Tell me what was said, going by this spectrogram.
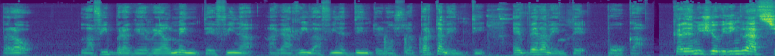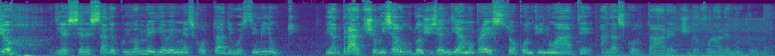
però la fibra che realmente fino a, arriva fino dentro i nostri appartamenti è veramente poca. Cari amici, io vi ringrazio di essere state qui con me, di avermi ascoltato questi minuti. Vi abbraccio, vi saluto, ci sentiamo presto, continuate ad ascoltare Citofonare Montone.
